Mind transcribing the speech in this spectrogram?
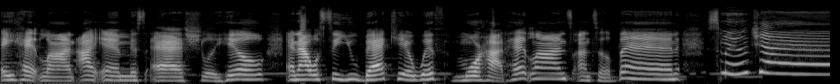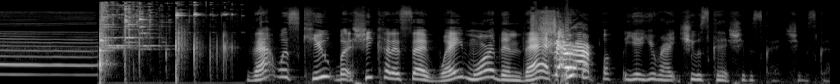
a headline. I am Miss Ashley Hill, and I will see you back here with more hot headlines. Until then, smooches. That was cute, but she could have said way more than that. Shut up! Oh, yeah, you're right. She was good. She was good. She was good.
